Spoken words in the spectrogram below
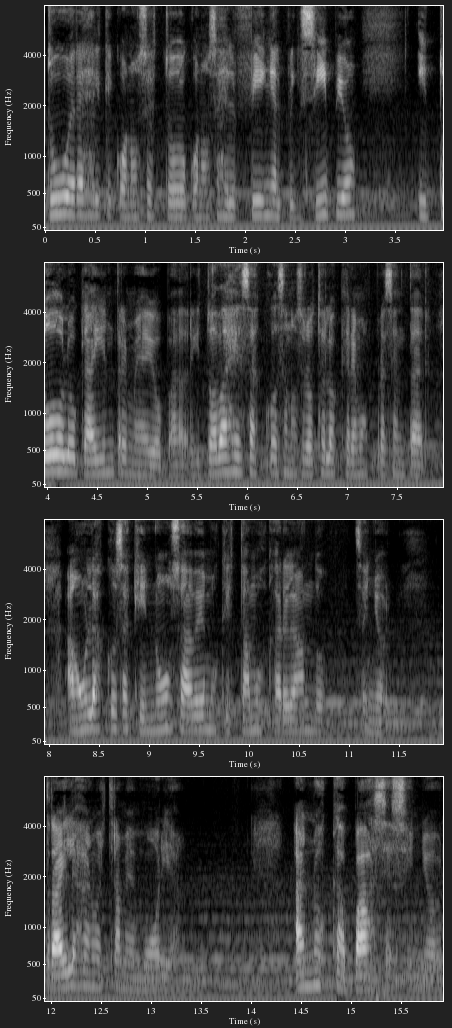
Tú eres el que conoces todo, conoces el fin, el principio y todo lo que hay entre medio, Padre. Y todas esas cosas nosotros te las queremos presentar. Aún las cosas que no sabemos que estamos cargando, Señor, tráelas a nuestra memoria. Haznos capaces, Señor.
